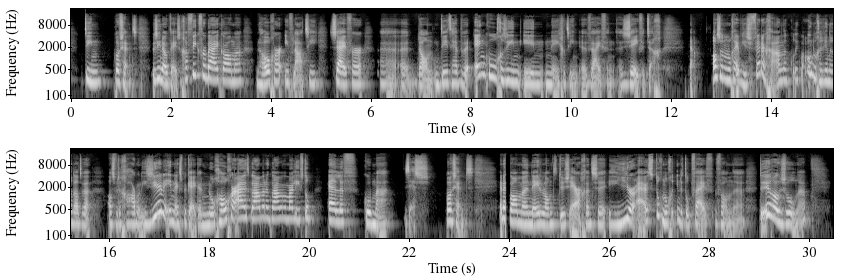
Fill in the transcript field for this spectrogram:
We zien ook deze grafiek voorbij komen, een hoger inflatiecijfer uh, dan dit hebben we enkel gezien in 1975. Als we dan nog eventjes verder gaan, dan kon ik me ook nog herinneren dat we als we de geharmoniseerde index bekeken, nog hoger uitkwamen. Dan kwamen we maar liefst op 11,6 procent. En dan kwam uh, Nederland dus ergens uh, hieruit, toch nog in de top 5 van uh, de eurozone.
